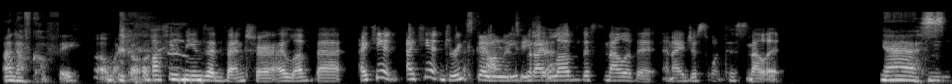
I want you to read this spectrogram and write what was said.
I love coffee. Oh my God. Coffee means adventure. I love that. I can't I can't drink Let's go coffee, but I t-shirt. love the smell of it and I just want to smell it. Yes. Mm.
